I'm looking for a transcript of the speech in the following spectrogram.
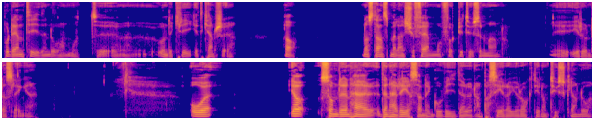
på den tiden då, mot, eh, under kriget kanske, ja, någonstans mellan 25 och 40 000 man i, i runda slängar. Och ja, som den här, den här resan den går vidare, den passerar ju rakt genom Tyskland då.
